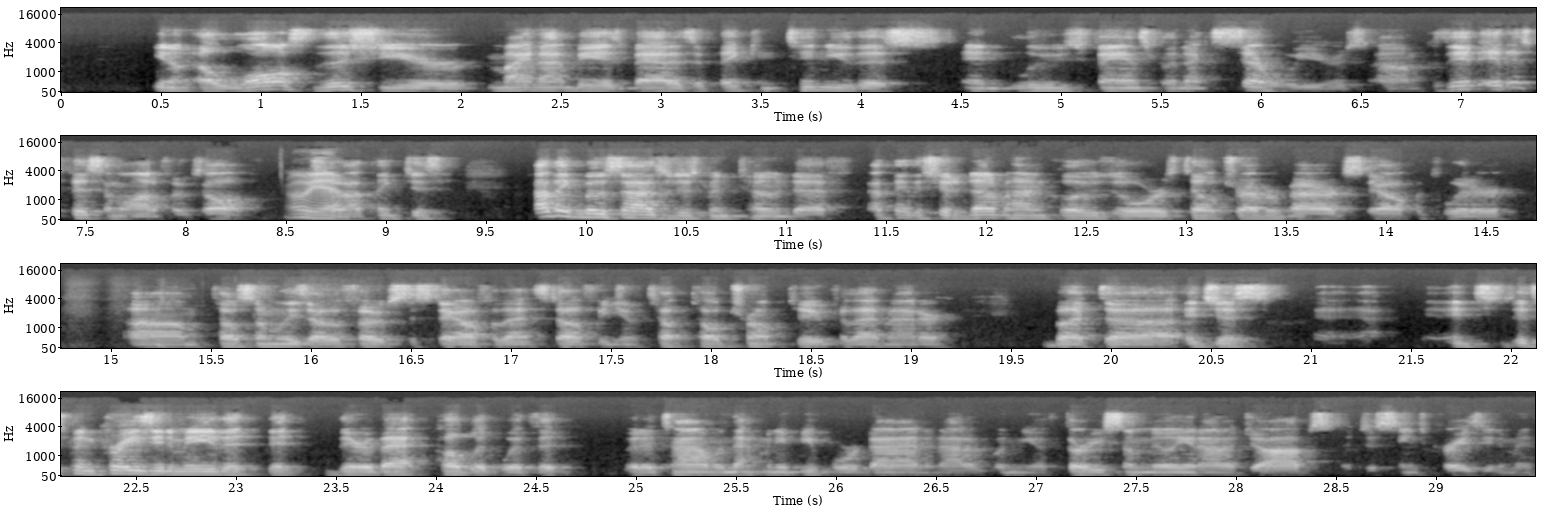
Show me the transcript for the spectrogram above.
you know, a loss this year might not be as bad as if they continue this and lose fans for the next several years. Because it, it is pissing a lot of folks off. Oh, yeah. So I think just, I think both sides have just been tone deaf. I think they should have done it behind closed doors. Tell Trevor Bauer to stay off of Twitter. Um, tell some of these other folks to stay off of that stuff. You know, tell, tell Trump too, for that matter. But uh, it just it's it's been crazy to me that that they're that public with it at a time when that many people were dying and out of when you know thirty some million out of jobs. It just seems crazy to me.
